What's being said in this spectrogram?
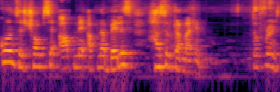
کون سے شاپ سے آپ نے اپنا بیلنس حاصل کرنا ہے۔ تو فرینڈز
